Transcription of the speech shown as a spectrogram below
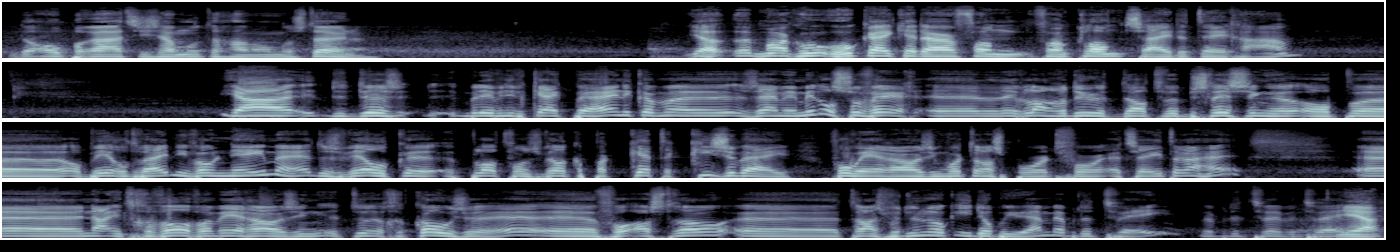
de operatie zou moeten gaan ondersteunen. Ja, eh, Mark, hoe, hoe kijk je daar van, van klantzijde tegenaan? Ja, dus even kijk, bij Heineken uh, zijn we inmiddels zover. Uh, dat heeft lang geduurd dat we beslissingen op, uh, op wereldwijd niveau nemen. Hè? Dus welke platforms, welke pakketten kiezen wij voor warehousing, voor transport, voor et cetera. Hè? Uh, nou, in het geval van warehousing gekozen hè, uh, voor Astro. Uh, trouwens, we doen ook IWM. We hebben er twee. We hebben er twee bij twee. Ja.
